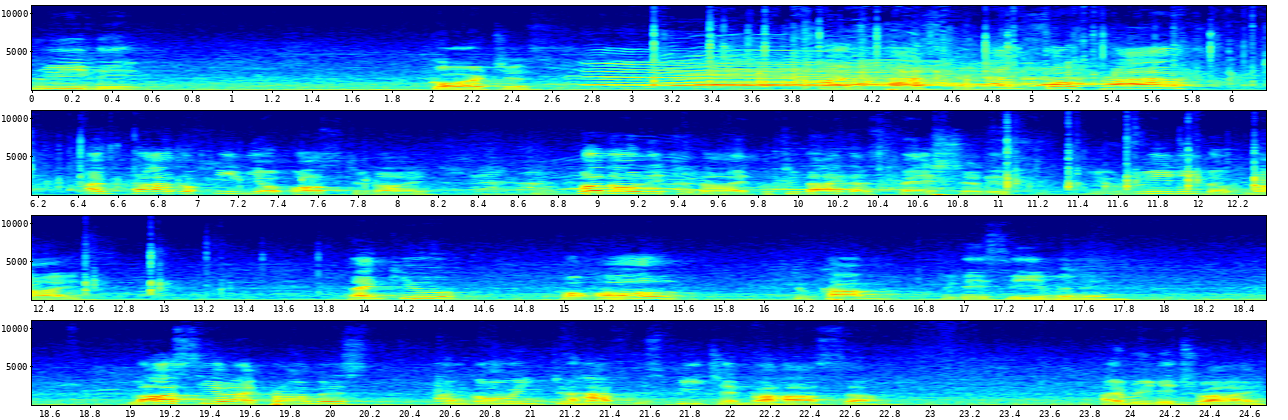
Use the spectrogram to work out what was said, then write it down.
really gorgeous. Fantastic. I'm so proud. I'm proud of being your boss tonight. Not only tonight, but tonight especially. You really look nice. Thank you for all to come to this evening. Last year I promised I'm going to have the speech in Bahasa. I really try.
